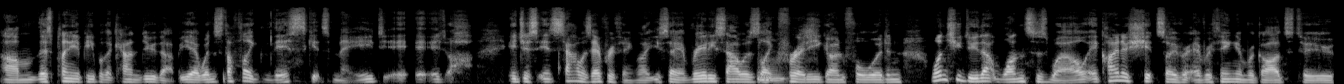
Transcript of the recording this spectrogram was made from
um, there's plenty of people that can do that. But yeah, when stuff like this gets made, it it, it, oh, it just it sours everything. Like you say, it really sours mm. like Freddy going forward. And once you do that once as well, it kind of shits over everything in regards to,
